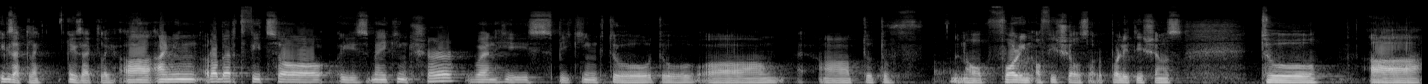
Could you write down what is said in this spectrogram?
Exactly, exactly. Uh, I mean, Robert Fico is making sure when he's speaking to to um, uh, to, to you know foreign officials or politicians to uh,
